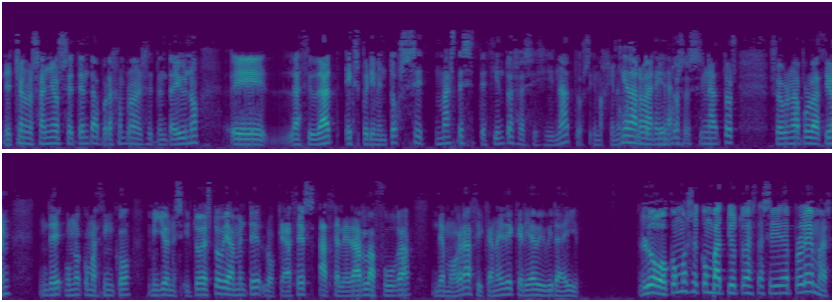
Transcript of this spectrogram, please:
De hecho, en los años 70, por ejemplo, en el 71, eh, la ciudad experimentó más de 700 asesinatos. Imaginemos 700 asesinatos sobre una población de 1,5 millones. Y todo esto, obviamente, lo que hace es acelerar la fuga demográfica. Nadie quería vivir ahí. Luego, ¿cómo se combatió toda esta serie de problemas?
